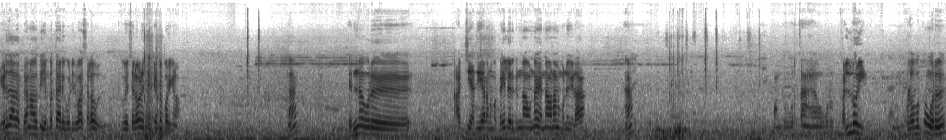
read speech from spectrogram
எழுதாத பேனாவுக்கு எண்பத்தாறு கோடி ரூபா செலவு. செலவழித்து கெட்ட போகிறீங்களாம் ஆ? என்ன ஒரு ஆட்சி அதிகாரம் நம்ம கையில் இருக்குன்னா ஒன்றா என்ன வேணாலும் பண்ணுவீங்களா? ஆ? அங்கே ஒருத்தன் ஒரு கல்லூரி. இவ்வளவுக்கும் ஒரு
